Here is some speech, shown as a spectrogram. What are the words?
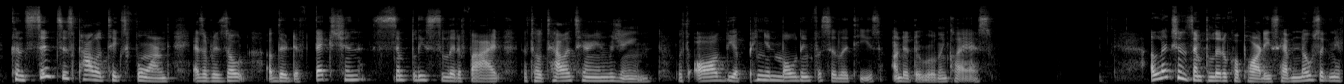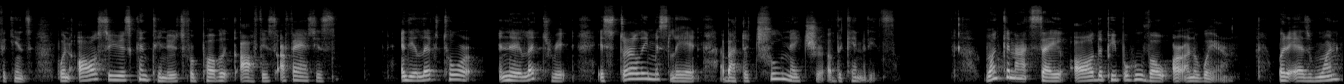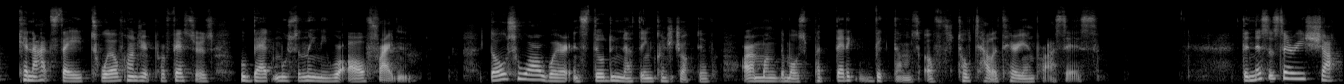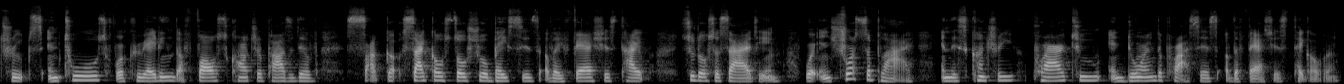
Consensus politics formed as a result of their defection simply solidified the totalitarian regime with all the opinion molding facilities under the ruling class. Elections and political parties have no significance when all serious contenders for public office are fascists, and the elector and the electorate is thoroughly misled about the true nature of the candidates. One cannot say all the people who vote are unaware, but as one cannot say 1,200 professors who backed Mussolini were all frightened. Those who are aware and still do nothing constructive are among the most pathetic victims of totalitarian process. The necessary shock troops and tools for creating the false contrapositive psycho- psychosocial basis of a fascist type pseudo society were in short supply in this country prior to and during the process of the fascist takeover.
